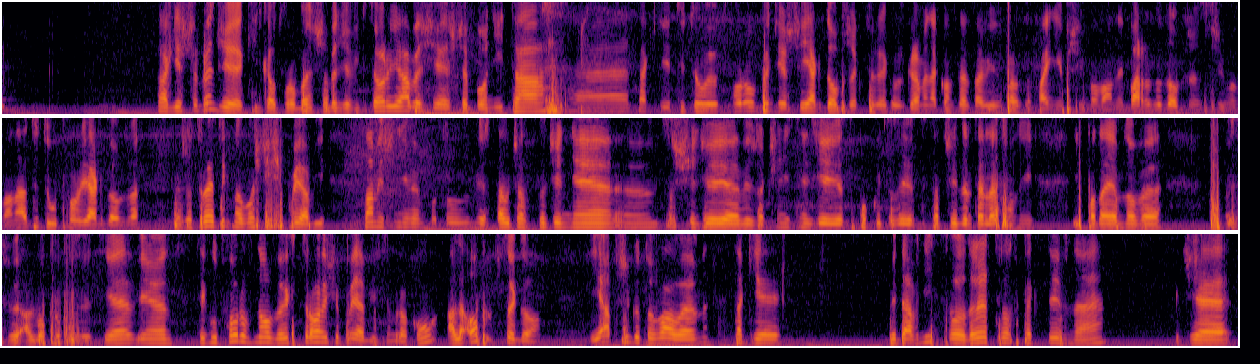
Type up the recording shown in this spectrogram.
Tak, jeszcze będzie kilka utworów, bo jeszcze będzie Wiktoria, będzie jeszcze Bonita, e, takie tytuły utworów, będzie jeszcze Jak Dobrze, którego już gramy na koncertach jest bardzo fajnie przyjmowany, bardzo dobrze jest przyjmowany, a tytuł utworu Jak Dobrze, także trochę tych nowości się pojawi, sam jeszcze nie wiem, bo to wiesz, cały czas codziennie e, coś się dzieje, wiesz, jak się nic nie dzieje, jest spokój, to wystarczy jeden telefon i, i wpadają nowe pomysły albo propozycje, więc tych utworów nowych trochę się pojawi w tym roku, ale oprócz tego ja przygotowałem takie wydawnictwo retrospektywne, gdzie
